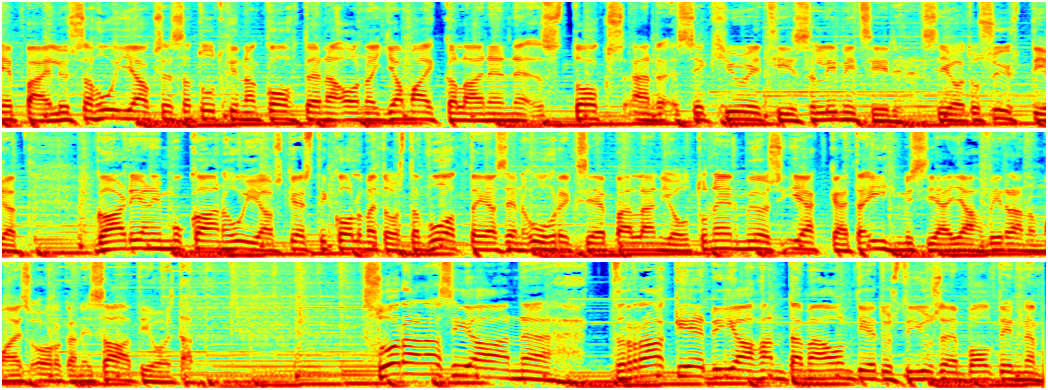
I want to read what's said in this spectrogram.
epäilyssä huijauksessa tutkinnan kohteena on jamaikkalainen Stocks and Securities Limited sijoitusyhtiö. Guardianin mukaan huijaus kesti 13 vuotta ja sen uhriksi epäillään joutuneen myös iäkkäitä ihmisiä ja viranomaisorganisaatioita. Suoraan asiaan. Tragediahan tämä on tietysti Usain Boltin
